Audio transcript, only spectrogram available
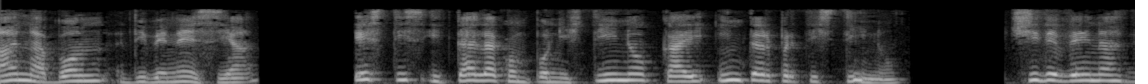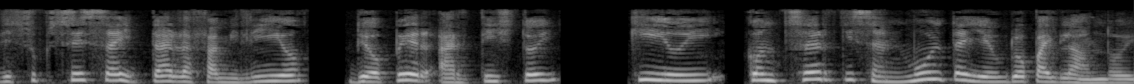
Anna Bon di Venezia estis itala componistino cae interpretistino. Si devenas de successa itala familio de oper artistoi, kiui concertis en multae europae landoi.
